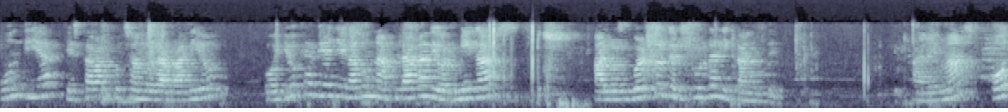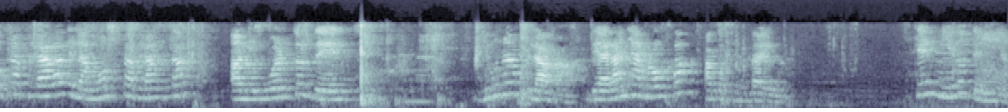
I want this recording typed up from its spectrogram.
un día que estaba escuchando la radio, oyó que había llegado una plaga de hormigas a los huertos del sur de Alicante. Además, otra plaga de la mosca blanca a los huertos de Elche. Y una plaga de araña roja a Cocentaina. ¡Qué miedo tenía!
